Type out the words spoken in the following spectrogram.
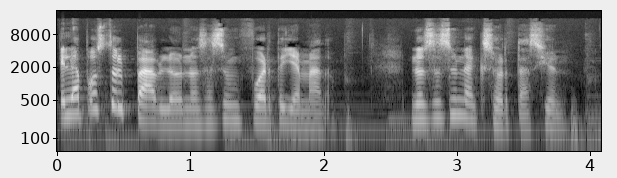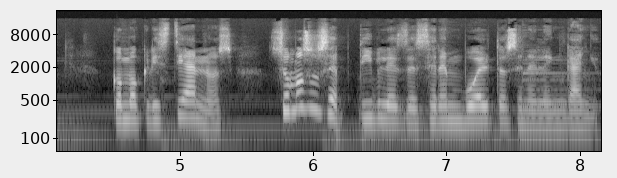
El apóstol Pablo nos hace un fuerte llamado, nos hace una exhortación. Como cristianos, somos susceptibles de ser envueltos en el engaño.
